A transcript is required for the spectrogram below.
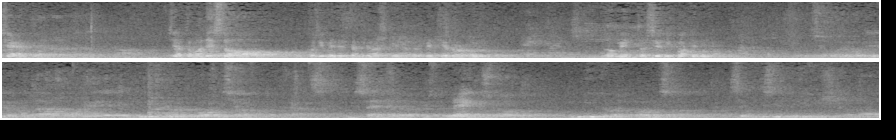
Certo, certo, ma adesso così vedete anche la schiena perché tiro lì. Lo metto sia di qua che di là. È poi Sì. si riferisce alla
